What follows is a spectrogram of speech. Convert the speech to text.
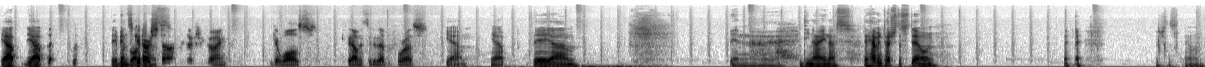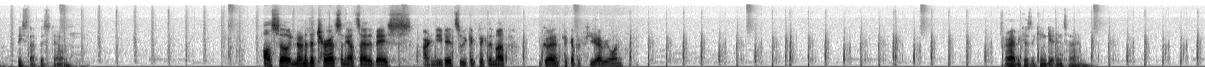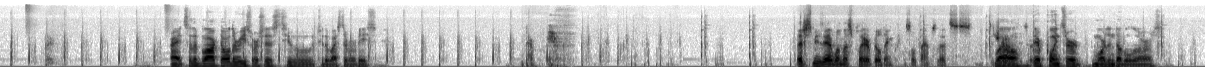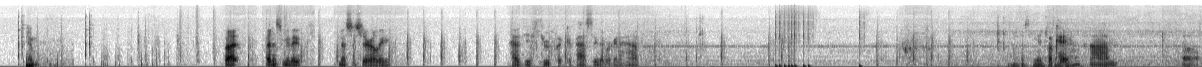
Yep, yep. They've been let's get our us. stuff actually going. Get walls. They obviously did that before us. Yeah, yeah. They um been uh, denying us. They haven't touched the stone. Touch the stone. At least not this stone. Also, none of the turrets on the outside of the base are needed, so we can pick them up. Go ahead and pick up a few, everyone. Alright, because they can get inside. Alright, so they blocked all the resources to to the west of our base. Okay. That just means they had one less player building this whole time, so that's. that's a trade-off Well, their points are more than double ours. But that doesn't mean they necessarily have the throughput capacity that we're going to have. That's the edge. of the Okay. map. Um, So,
